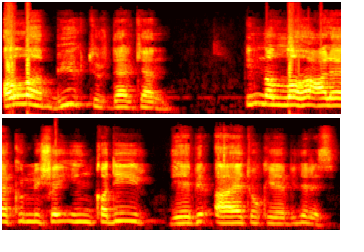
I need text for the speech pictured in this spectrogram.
Allah büyüktür derken İnna Allah ala kulli şeyin kadir diye bir ayet okuyabiliriz.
